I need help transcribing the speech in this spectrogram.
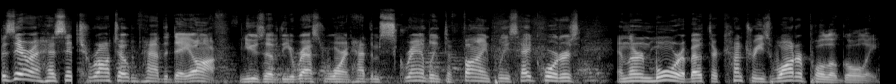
Bezerra has since Toronto had the day off. News of the arrest warrant had them scrambling to find police headquarters and learn more about their country's water polo goalie.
